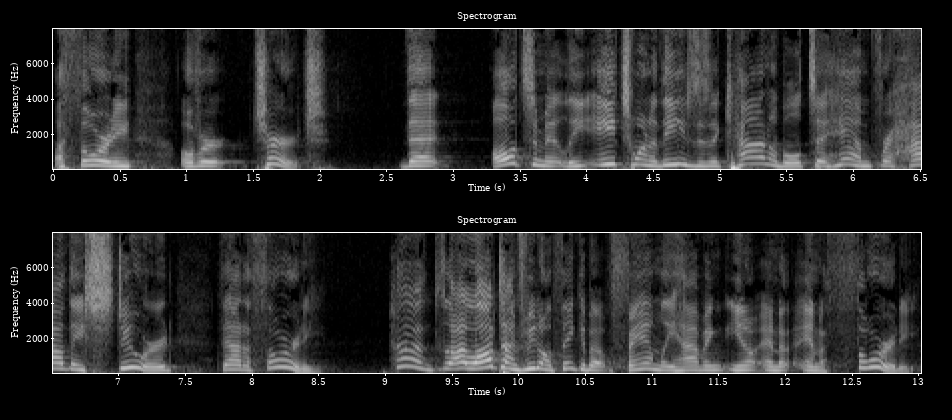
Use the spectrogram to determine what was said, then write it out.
authority over church. That ultimately each one of these is accountable to him for how they steward that authority. A lot of times we don't think about family having, you know, an, an authority.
